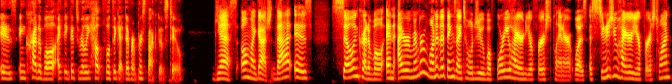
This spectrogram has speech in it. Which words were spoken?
is incredible. I think it's really helpful to get different perspectives too. Yes. Oh my gosh. That is so incredible. And I remember one of the things I told you before you hired your first planner was as soon as you hire your first one,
